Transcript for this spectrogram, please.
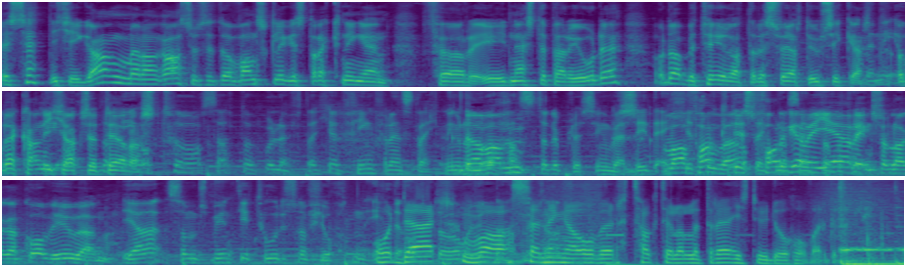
De setter ikke i gang med den rasutsatte og vanskelige strekningen før i neste periode. og Det betyr at det er svært usikkert. og Det kan ikke aksepteres. Løfta ikke haster det var. Det var faktisk forrige regjering som laga KVU-en. Ja, som begynte i 2014. Og der var sendinga over. Takk til alle tre i studio, Håvard Grønli.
